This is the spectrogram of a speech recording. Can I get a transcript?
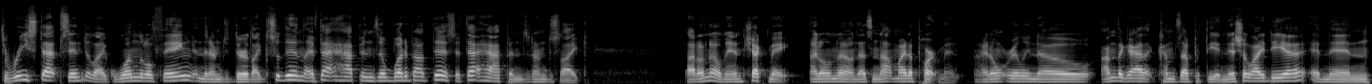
three steps into like one little thing and then I'm just they're like, "So then if that happens and what about this? If that happens?" And I'm just like, I don't know, man. Checkmate. I don't know. That's not my department. I don't really know. I'm the guy that comes up with the initial idea and then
